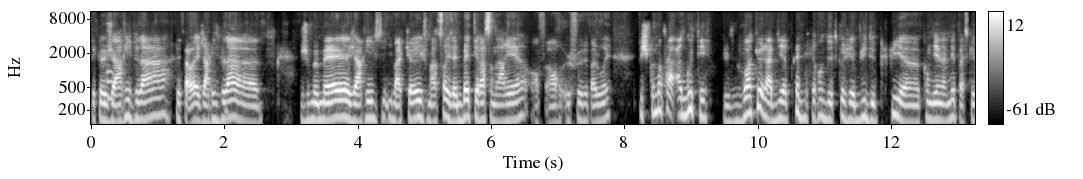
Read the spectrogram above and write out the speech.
C'est que j'arrive là, c'est ça, ouais, j'arrive là, euh, je me mets, j'arrive, ils m'accueillent, je m'assois, ils ont une belle terrasse en arrière, enfin, le feu n'est pas loin. Puis je commence à, goûter. Je vois que la bière est très différente de ce que j'ai bu depuis euh, combien d'années, parce que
